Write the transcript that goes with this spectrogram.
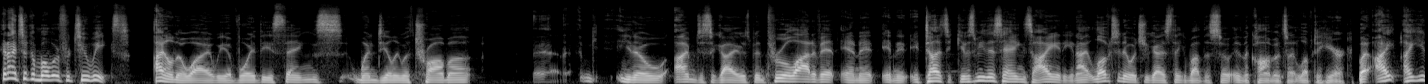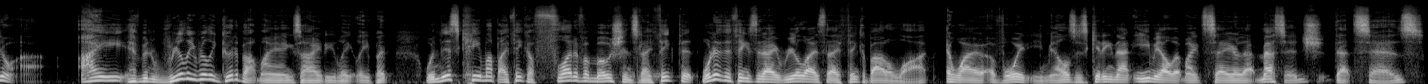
And I took a moment for two weeks. I don't know why we avoid these things when dealing with trauma. Uh, You know, I'm just a guy who's been through a lot of it, and it and it, it does. It gives me this anxiety, and I'd love to know what you guys think about this. So in the comments, I'd love to hear. But I, I, you know, I have been really, really good about my anxiety lately. But when this came up, I think a flood of emotions, and I think that one of the things that I realize that I think about a lot, and why I avoid emails, is getting that email that might say or that message that says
